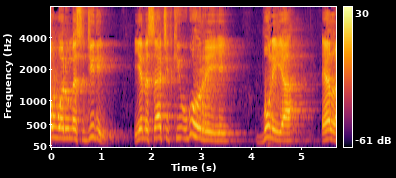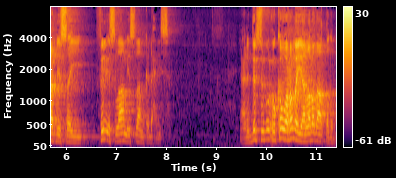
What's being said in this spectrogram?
awalu masjidin iyo masaajidkii ugu horreeyey buniya ee la dhisay fil islaami islaamka dhexdiisa yacni darsigu wuxuu ka warramayaa labadaa qodob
